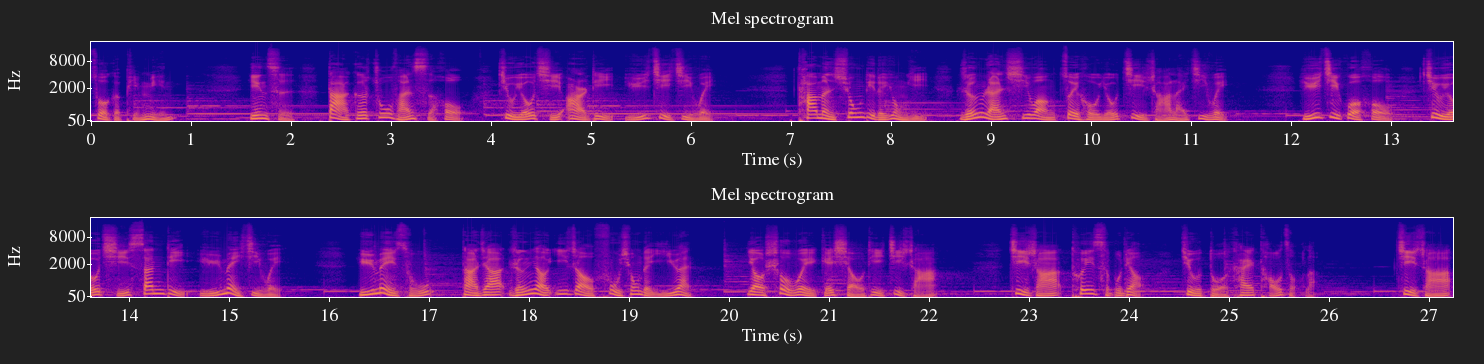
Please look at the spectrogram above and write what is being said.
做个平民。因此，大哥朱凡死后，就由其二弟于季继位。他们兄弟的用意仍然希望最后由季札来继位。于季过后，就由其三弟于昧继位。于昧卒，大家仍要依照父兄的遗愿，要受位给小弟季札。季札推辞不掉，就躲开逃走了。季札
